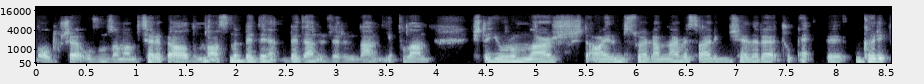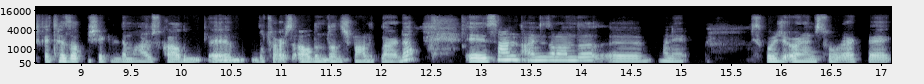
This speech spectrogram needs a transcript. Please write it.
oldukça uzun zaman bir terapi aldığımda aslında beden, beden üzerinden yapılan işte yorumlar, işte ayrımcı söylemler vesaire gibi şeylere çok e, e, garip ve tezat bir şekilde maruz kaldım e, bu tarz aldığım danışmanlıklarda. E, sen aynı zamanda e, hani psikoloji öğrencisi olarak ve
